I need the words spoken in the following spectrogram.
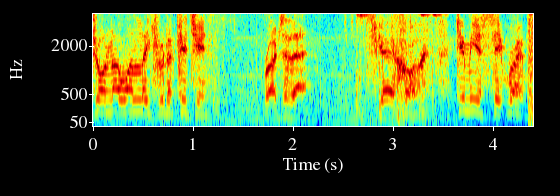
Sure no one leaves through the kitchen. Roger that. Scarecrow, give me a sit rep. No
